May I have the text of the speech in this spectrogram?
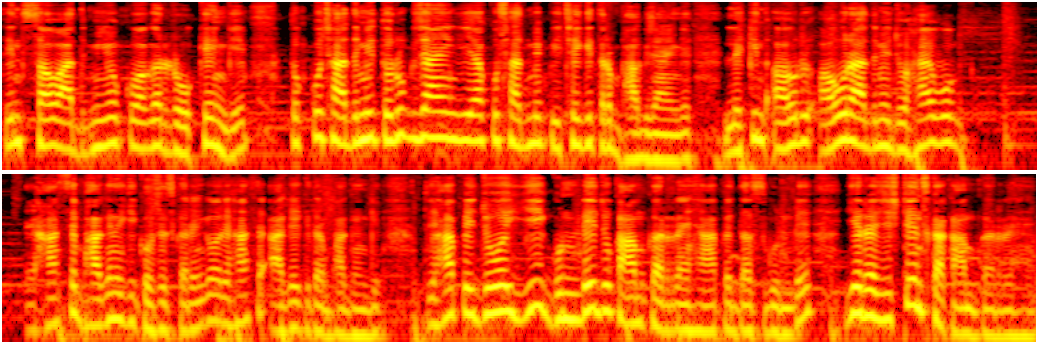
तो इन सौ आदमियों को अगर रोकेंगे तो कुछ आदमी तो रुक जाएँगे या कुछ आदमी पीछे की तरफ़ भाग जाएँगे, लेकिन और और आदमी जो है वो यहाँ से भागने की कोशिश करेंगे और यहाँ से आगे की तरफ़ भागेंगे। तो यहाँ पे जो ये गुंडे जो काम कर रहे हैं, यहाँ पे दस गुंडे, ये रेजिस्टेंस का काम कर रहे हैं।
